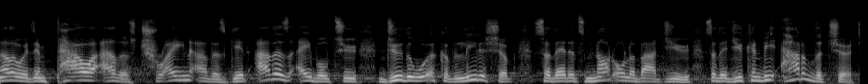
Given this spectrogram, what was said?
other words, empower others, train others, get others able to do the work of leadership so that it's not all about you, so that you can be out of the church.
